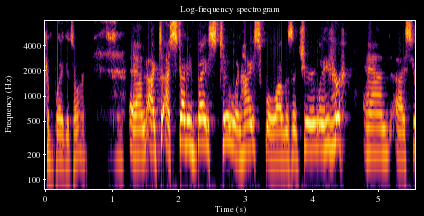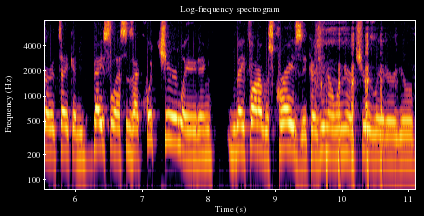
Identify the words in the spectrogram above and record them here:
can play guitar, and I, I studied bass too in high school. I was a cheerleader. And I started taking bass lessons. I quit cheerleading. They thought I was crazy because, you know, when you're a cheerleader, you're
